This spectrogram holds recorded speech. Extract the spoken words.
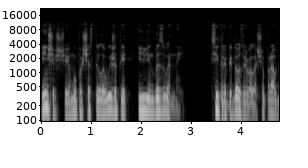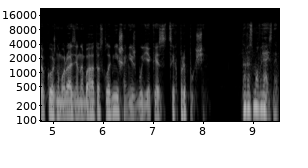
Інші, що йому пощастило вижити, і він безвинний. Сітра підозрювала, що правда в кожному разі набагато складніша, ніж будь-яке з цих припущень. Не розмовляй з ним.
